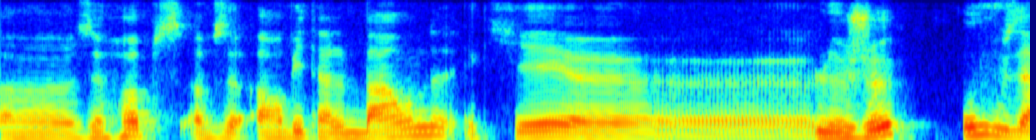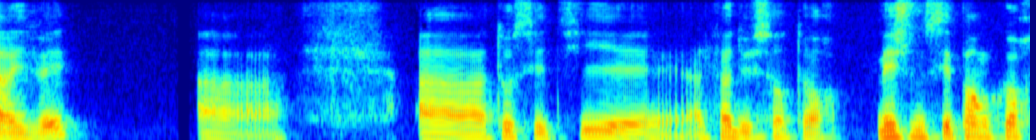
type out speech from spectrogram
euh, The Hopes of the Orbital Bound et qui est le jeu où vous arrivez à, à et Alpha du Centaure. Mais je ne sais pas encore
